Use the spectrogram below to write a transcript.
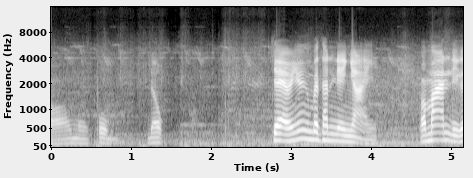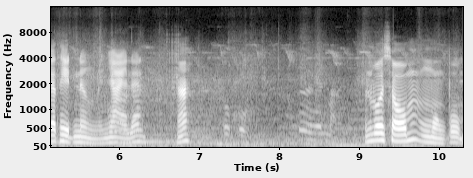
องม่วงปุ่มดก แจวยังเป็นทันใหญ่ๆ ประมาณอีกอาทิตย์หนึ่งใหญ่เลยฮะโอ้โหเออเห็นหมามันผสมม่วงปุ่ม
